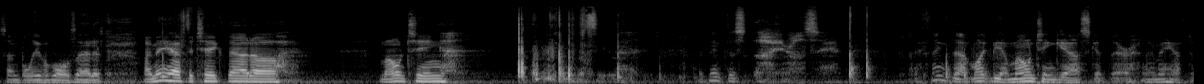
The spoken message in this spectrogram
As unbelievable as that is. I may have to take that uh, mounting, let's see, I think this, uh, here, let's see. I think that might be a mounting gasket there. I may have to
